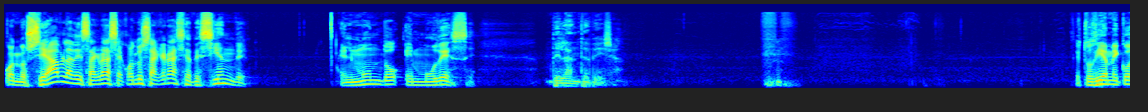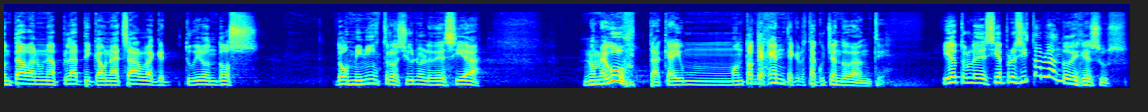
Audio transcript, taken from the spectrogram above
Cuando se habla de esa gracia, cuando esa gracia desciende, el mundo enmudece delante de ella. Estos días me contaban una plática, una charla que tuvieron dos dos ministros y uno le decía, no me gusta que hay un montón de gente que lo está escuchando Dante. Y otro le decía, pero si está hablando de Jesús.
